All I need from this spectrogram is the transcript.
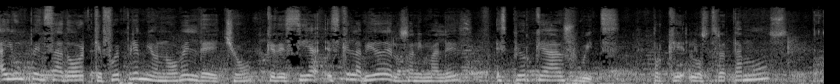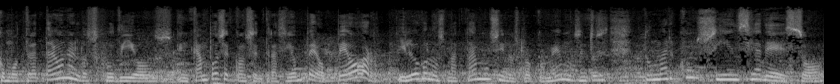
Hay un pensador que fue premio Nobel, de hecho, que decía es que la vida de los animales es peor que Auschwitz, porque los tratamos como trataron a los judíos en campos de concentración, pero peor. Y luego los matamos y nos lo comemos. Entonces, tomar conciencia de eso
